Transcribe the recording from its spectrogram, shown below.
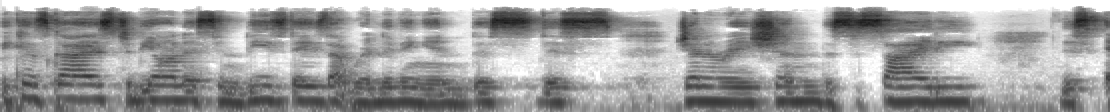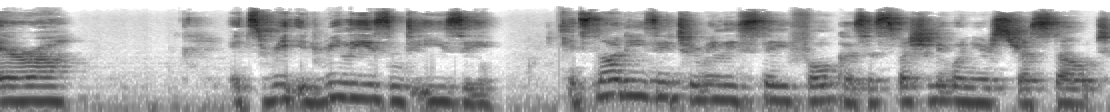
Because guys, to be honest, in these days that we're living in, this this generation, the society, this era, it's re- it really isn't easy. It's not easy to really stay focused, especially when you're stressed out.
